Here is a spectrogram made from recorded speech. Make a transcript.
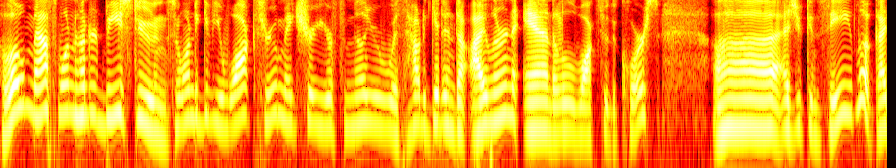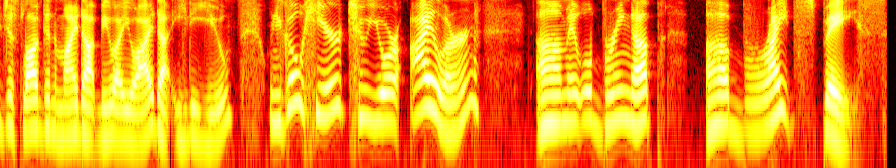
Hello, Math 100B students. I wanted to give you a walkthrough, make sure you're familiar with how to get into iLearn and a little walk through the course. Uh, as you can see, look, I just logged into my.byui.edu. When you go here to your iLearn, um, it will bring up a Brightspace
